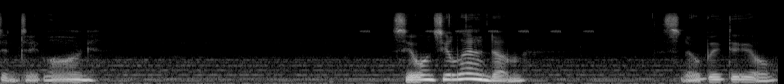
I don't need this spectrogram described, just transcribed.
Didn't take long. See, once you land them, it's no big deal.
